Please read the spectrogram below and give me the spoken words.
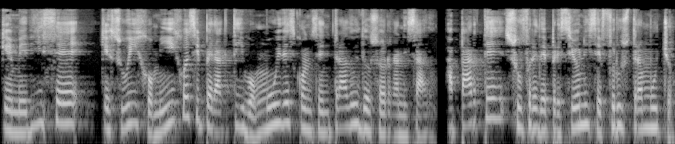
que me dice que su hijo, mi hijo es hiperactivo, muy desconcentrado y desorganizado. Aparte, sufre depresión y se frustra mucho.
